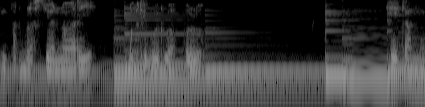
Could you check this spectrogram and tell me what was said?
Januari 2020 Hei kamu.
